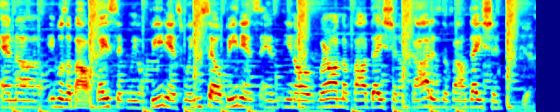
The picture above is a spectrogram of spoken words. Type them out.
And uh, it was about basically obedience. When you say obedience and you know we're on the foundation of god is the foundation. Yes.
